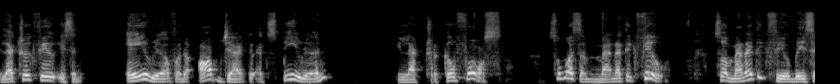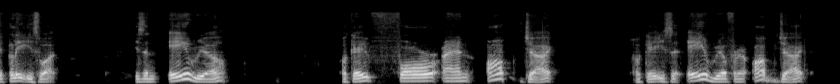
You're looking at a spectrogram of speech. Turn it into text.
Electric field is an area for the object to experience electrical force. So what's a magnetic field? So magnetic field basically is what? Is an area, okay, for an object, okay, it's an area for an object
